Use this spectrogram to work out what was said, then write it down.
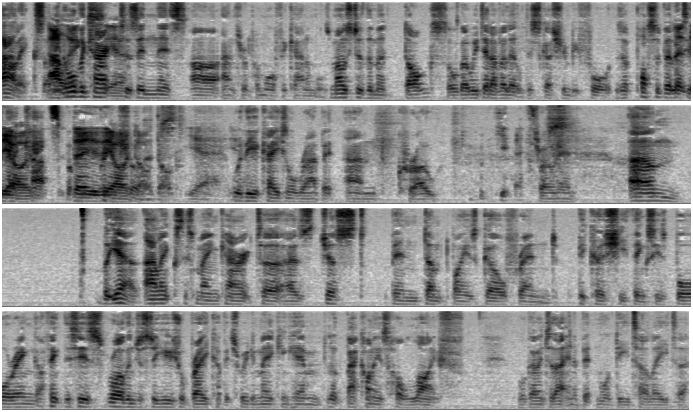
Alex. I mean, all the Alex, characters in this are anthropomorphic animals. Most of them are dogs, although we did have a little discussion before. There's a But possibility they they're are cats, but they, we're pretty they are sure dogs. they're dogs. Yeah, yeah. With the occasional rabbit and crow yeah. thrown in. Um, but yeah, Alex, this main character, has just been dumped by his girlfriend because she thinks he's boring. I think this is rather than just a usual breakup, it's really making him look back on his whole life. We'll go into that in a bit more detail later.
